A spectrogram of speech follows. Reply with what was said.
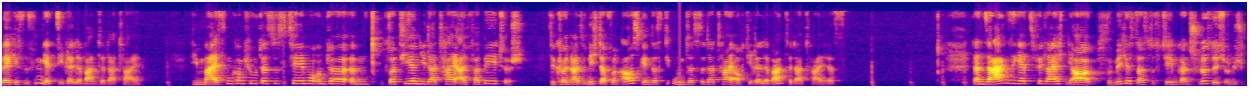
welches ist denn jetzt die relevante Datei? Die meisten Computersysteme unter, ähm, sortieren die Datei alphabetisch. Sie können also nicht davon ausgehen, dass die unterste Datei auch die relevante Datei ist. Dann sagen Sie jetzt vielleicht, ja, für mich ist das System ganz schlüssig und ich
